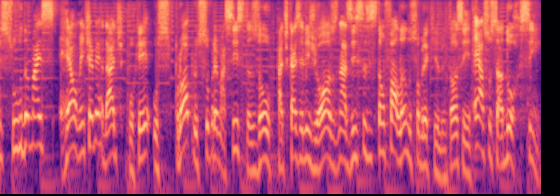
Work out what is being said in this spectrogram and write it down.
absurda, mas realmente é verdade, porque os próprios supremacistas ou radicais religiosos, nazistas estão falando sobre aquilo. Então assim, é assustador? Sim,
